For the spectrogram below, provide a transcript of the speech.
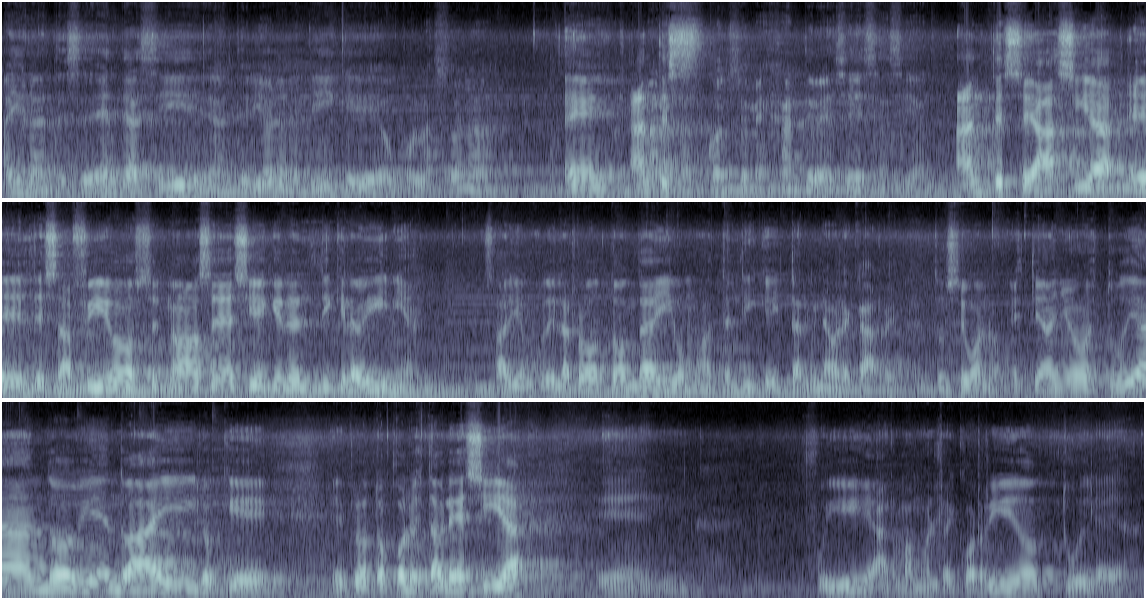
¿Hay un antecedente así anterior en el dique o por la zona? Eh, antes, con semejante belleza Antes se hacía el desafío, no, se decía que era el dique La Viña. Salíamos de la rotonda, íbamos hasta el dique y terminaba la carrera. Entonces, bueno, este año estudiando, viendo ahí lo que el protocolo establecía, fui, armamos el recorrido, tuve la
